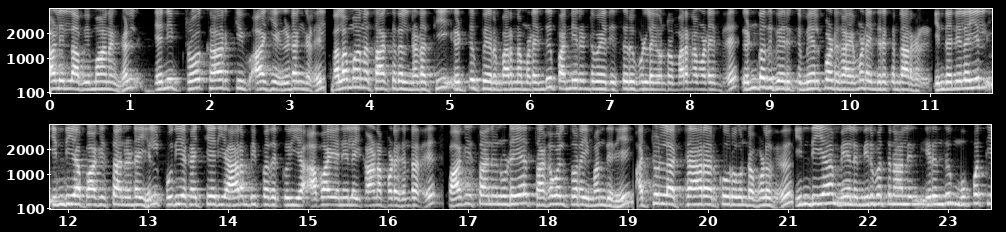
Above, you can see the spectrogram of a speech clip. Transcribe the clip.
ஆளில்லா விமானங்கள் டெனிப்ரோ கார்கிவ் ஆகிய இடங்களில் பலம் பலமான தாக்குதல் நடத்தி எட்டு பேர் மரணமடைந்து பன்னிரண்டு வயது சிறு பிள்ளை ஒன்று மரணமடைந்து எண்பது பேருக்கு மேல்பாடு காயமடைந்திருக்கின்றார்கள். இந்த நிலையில் இந்தியா பாகிஸ்தான் இடையில் புதிய கச்சேரி ஆரம்பிப்பதற்குரிய அபாய நிலை காணப்படுகின்றது. பாகிஸ்தானினுடைய தகவல் துறை மந்திரி அட்டுல்லா டாரர் கூறுகின்ற பொழுது இந்தியா மேலும் இருபத்தி நாலில் இருந்து முப்பத்தி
